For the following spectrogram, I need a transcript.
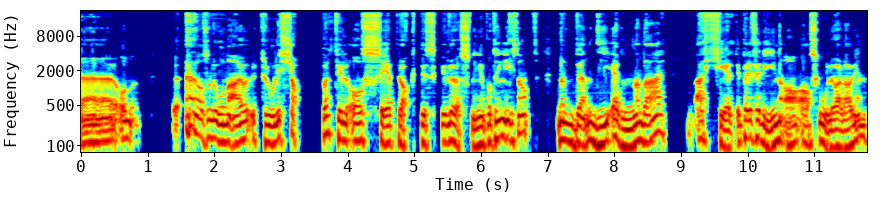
uh, og, altså Noen er jo utrolig kjappe til å se praktiske løsninger på ting, ikke sant? men den, de evnene der er helt i periferien av, av skolehverdagen.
